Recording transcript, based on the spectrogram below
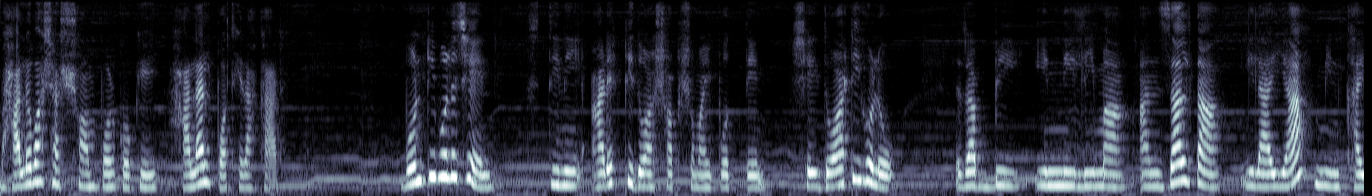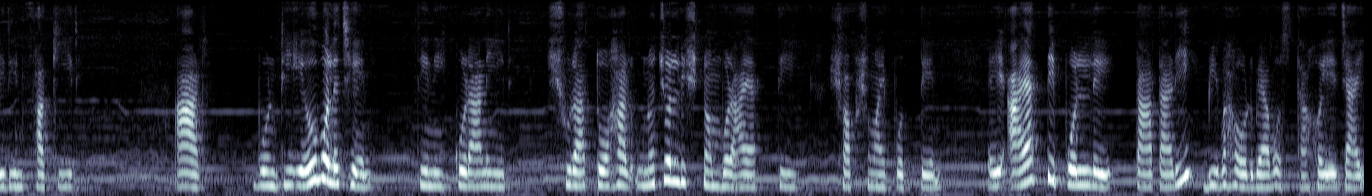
ভালোবাসার সম্পর্ককে হালাল পথে রাখার। বোনটি বলেছেন, তিনি আরেকটি দোয়া সবসময় পড়তেন। সেই দোয়াটি হল, রাব্বি ইন্নি লিমা আনজালতা ইলাইয়া মিন খাইরিন ফাকির। আর বোনটি এও বলেছেন, তিনি কোরআনের সুরা তোহার উনচল্লিশ নম্বর আয়াতটি সবসময় পড়তেন। এই আয়াতটি পড়লে তাড়াতাড়ি বিবাহর ব্যবস্থা হয়ে যায়।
